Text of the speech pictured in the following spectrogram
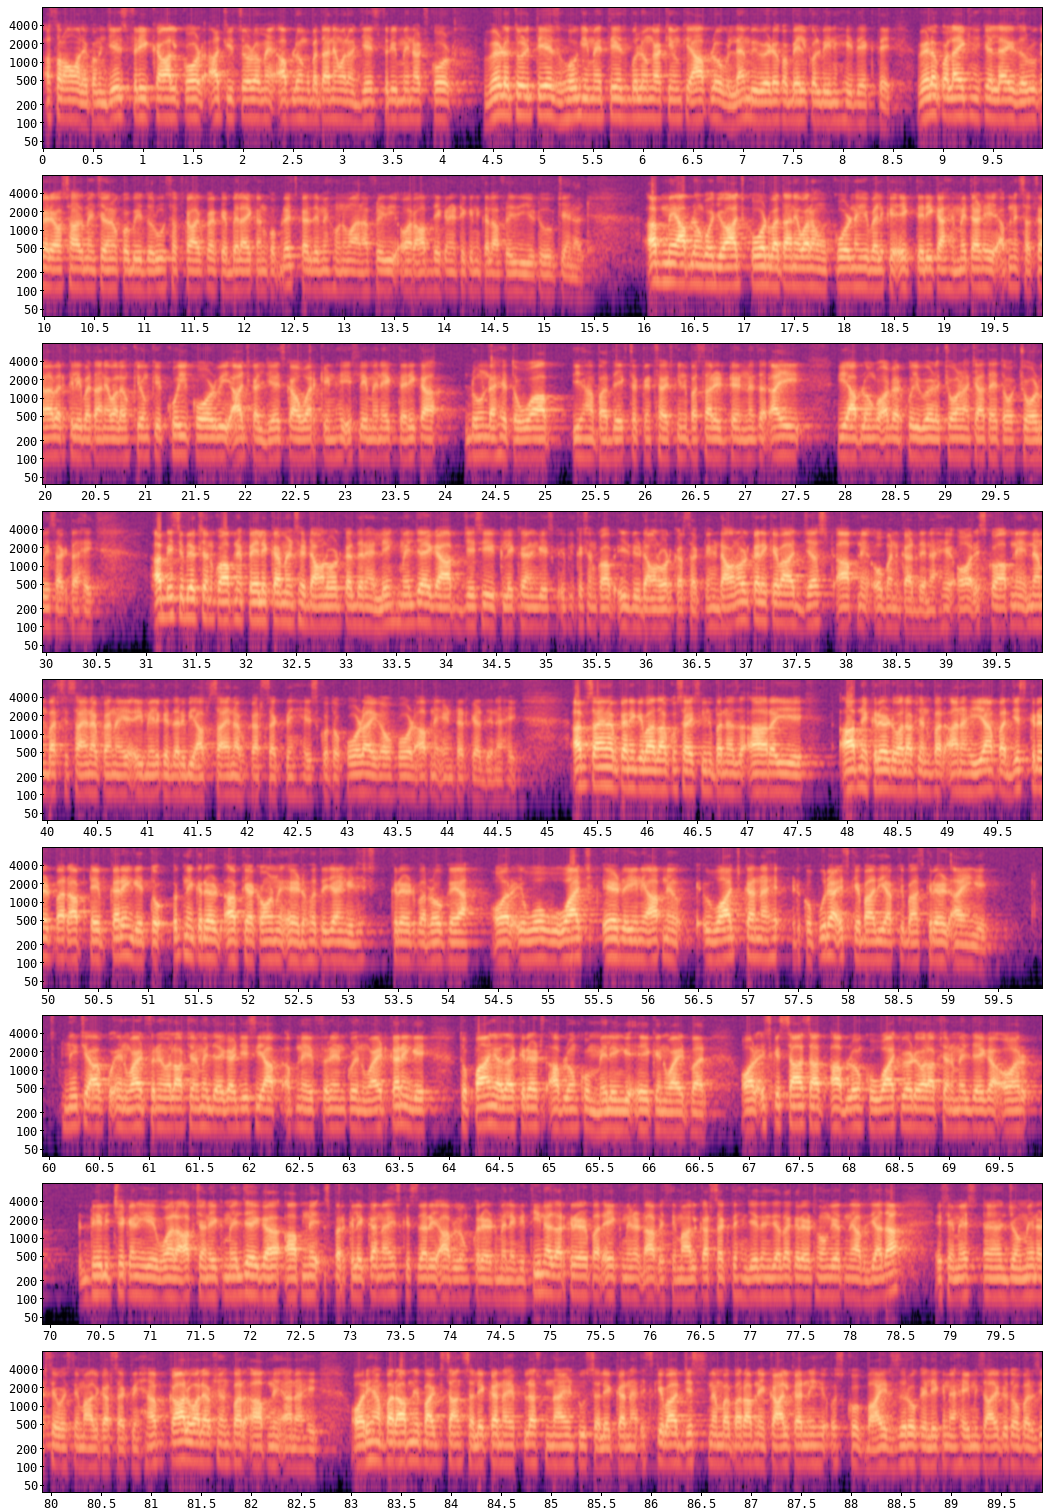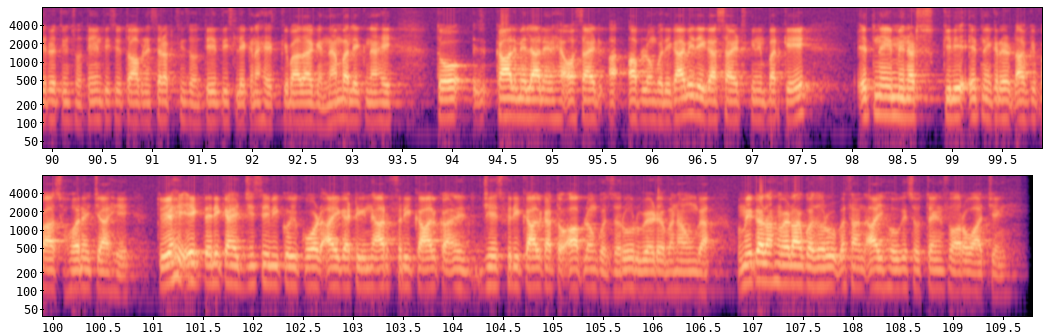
Aslam Jazz free call code आज की video में आप लोगों को बताने वाला हूँ जेस फ्री मिनट कोड वीडियो थोड़ी तेज़ होगी मैं तेज़ बोलूँगा क्योंकि आप लोग लंबी वीडियो को बिल्कुल भी नहीं देखते वीडियो को लाइक नहीं लाइक ज़रूर करें और साथ में चैनल को भी ज़रूर सब्सक्राइब करके बेल आइकन को प्रेस कर दे मैं हनुमान अफरीदी और आप देख रहे हैं टेक्निकल अफरीदी यूट्यूब चैनल अब मैं आप लोगों को जो आज कोड बताने वाला हूँ, कोड नहीं बल्कि एक तरीका है, मेथड है, अपने सब्सक्राइबर के लिए बताने वाला हूँ, क्योंकि कोई कोड भी आजकल जेज का वर्क वर्किंग है, इसलिए मैंने एक तरीका ढूंढा है तो वो आप यहाँ पर देख सकते हैं। साइड स्क्रीन पर सारी डिटेल नज़र आई आएगी, आप लोगों को अगर कोई वर्ड छोड़ना चाहता है तो छोड़ भी सकता है। अब इस एप्लीकेशन को आपने पहले कमेंट से डाउनलोड कर दे रहे हैं लिंक मिल जाएगा, आप जैसे ही क्लिक करेंगे, इस एप्लीकेशन को आप इजीली डाउनलोड कर सकते हैं। डाउनलोड करने के बाद जस्ट आपने ओपन कर देना है, और इसको आपने नंबर से साइन अप करना है ईमेल के ज़रिए आप साइन अप कर सकते हैं। इसको तो कोड आएगा, वो कोड आपने एंटर कर देना है। अब साइन अप करने के बाद आपको साइड स्क्रीन पर नज़र आ रही है। आपने क्रेडिट वाला ऑप्शन पर आना है। यहाँ पर जिस क्रेडिट पर आप टैप करेंगे तो उतने क्रेडिट आपके अकाउंट में ऐड होते जाएँगे। जिस क्रेडिट पर रोक गया और वो वॉच ऐड यानी आपने वॉच करना है को पूरा, इसके बाद ही आपके पास क्रेडिट आएँगे। नीचे आपको इनवाइट फ्रेंड वाला ऑप्शन मिल जाएगा। जैसे आप अपने फ्रेंड को इनवाइट करेंगे तो पाँच हज़ार क्रेडिट्स आप लोगों को मिलेंगे एक इनवाइट पर। और इसके साथ साथ आप लोगों को वॉच वीडियो वाला ऑप्शन मिल जाएगा और डेली चिकन ये वाला ऑप्शन एक मिल जाएगा। आपने इस पर क्लिक करना है, इसके ज़रिए आप लोगों को क्रेडिट मिलेंगे। तीन हज़ार क्रेडिट पर एक मिनट आप इस्तेमाल कर सकते हैं। जितने ज़्यादा क्रेडिट होंगे, उतने आप ज़्यादा एस एम जो मिनट से वो इस्तेमाल कर सकते हैं। अब कॉल वाले ऑप्शन पर आपने आना है। और यहाँ पर आपने पाकिस्तान सेलेक्ट करना है प्लस नाइन टू सेलेक्ट करना है। इसके बाद जिस नंबर पर आपने कॉल करनी है, उसको बाहर ज़ीरो के लिखना है। मिसाल के तौर पर ज़ीरो तीन सौ तैंतीस तो आपने सिर्फ़ तीन सौ तैंतीस लिखना है। इसके बाद आगे नंबर लिखना है। तो कॉल मिला लेना है और साइड आप लोगों को दिखा भी देगा साइड स्क्रीन पर के इतने मिनट्स के लिए इतने क्रेडिट आपके पास होने चाहिए। तो यही एक तरीका है जिससे भी कोई कोड आएगा टीन आर फ्री कॉल का जेस फ्री कॉल का तो आप लोगों को ज़रूर वीडियो बनाऊँगा। उम्मीद करता हूँ वीडियो आपको ज़रूर पसंद आई होगी सो थैंक्स फॉर वॉचिंग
